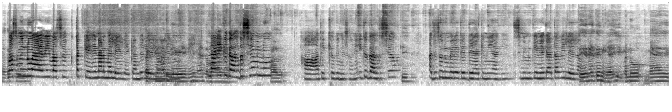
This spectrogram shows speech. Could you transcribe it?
ਬਸ ਮੈਨੂੰ ਐਵੇਂ ਹੀ ਬਸ ਧੱਕੇ ਜਿਹੇ ਨਾਲ ਮੈਂ ਲੈ ਲੈ ਕਹਿੰਦੇ ਲੈ ਲੈ ਲੈ ਲਓ। ਨਹੀਂ ਮੈਂ ਦਵਾਇਆ ਨਾਲੇ ਇੱਕ ਗੱਲ ਦੱਸਿਓ ਮੈਨੂੰ। ਹਾਂ ਦੇਖਿਓ ਕਿੰਨੀ ਸੋਹਣੀ। ਇੱਕ ਗੱਲ ਦੱਸਿਓ। ਕੀ? ਅੱਜ ਤੁਹਾਨੂੰ ਮੇਰੇ ਤੇ ਦਇਆ ਕਿਵੇਂ ਆ ਗਈ? ਤੁਸੀਂ ਮੈਨੂੰ ਕਿਵੇਂ ਕਹਤਾ ਵੀ ਲੈ ਲਾ। ਤੇਰੇ ਤੇ ਨਹੀਂ ਆਈ। ਮੈਨੂੰ ਮੈਂ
